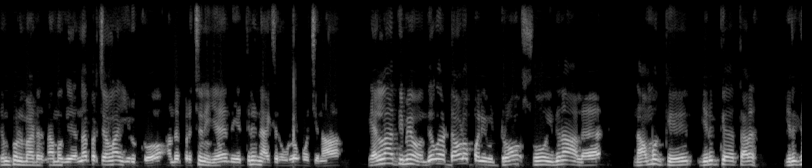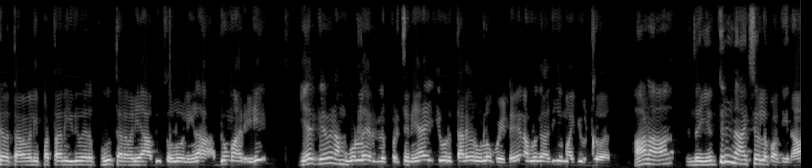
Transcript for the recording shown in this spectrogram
சிம்பிள் மேட்ரு நமக்கு என்ன பிரச்சனைலாம் இருக்கோ அந்த பிரச்சனையை இந்த எத்திலின் ஆக்சர் உள்ளே போச்சுன்னா எல்லாத்தையுமே வந்து ஒரு டெவலப் பண்ணி விட்டுரும். ஸோ இதனால நமக்கு இருக்க தர இருக்கிற தலைவலி பத்தானு இது வேற புது தலைவலியா அப்படின்னு சொல்லுவோம் இல்லைங்களா? அது மாதிரி ஏற்கனவே நமக்குள்ள இருக்கிற பிரச்சனையா இவர் தலைவர் உள்ள போயிட்டு நம்மளுக்கு அதிகமாக்கி விட்டுருவார். ஆனா இந்த எத்திரின் ஆக்சைட்ல பாத்தீங்கன்னா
